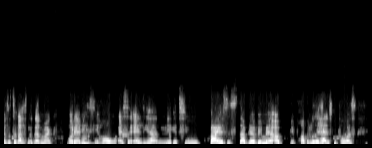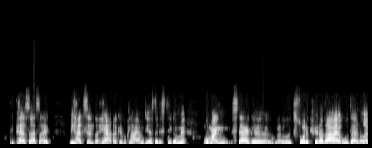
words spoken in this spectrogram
altså til resten af Danmark, hvor det er, vi kan mm. sige, hov, altså alle de her negative biases, der bliver ved med at blive proppet ned i halsen på os, de passer altså ikke. vi har et center her, der kan forklare om de her statistikker med, hvor mange stærke ved, sorte kvinder, der er uddannet og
